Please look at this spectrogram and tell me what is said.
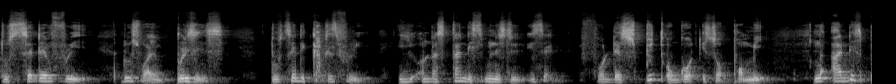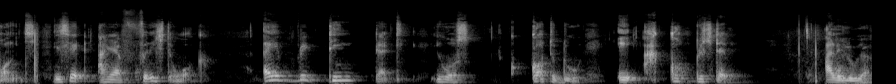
to set them free, those who are in prisons, to set the captives free. He understand his ministry. He said, For the Spirit of God is upon me. Now, at this point, he said, I have finished the work. Everything that he was called to do, he accomplished them. Hallelujah.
